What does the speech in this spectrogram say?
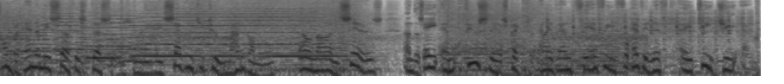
combat enemy surface vessels in the A-72 Montgomery L9 series and the AM Fusilier Spectre I then the FE4 heavy lift ATGM.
